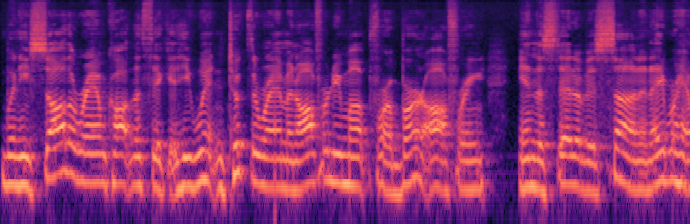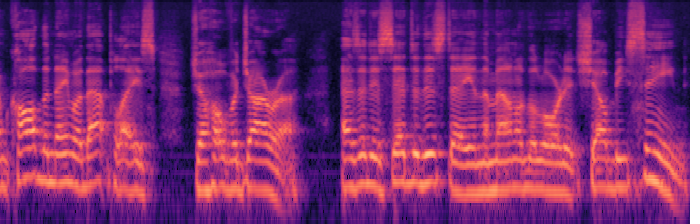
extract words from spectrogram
when he saw the ram caught in the thicket, he went and took the ram and offered him up for a burnt offering in the stead of his son. And Abraham called the name of that place Jehovah Jireh. As it is said to this day, in the mount of the Lord it shall be seen.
